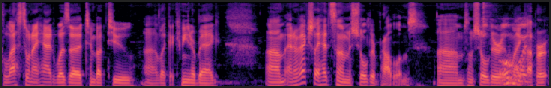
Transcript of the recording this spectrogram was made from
the last one I had was a Timbuk2, uh, like a commuter bag. Um, and I've actually had some shoulder problems, um, some shoulder Oh, and like boy. upper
